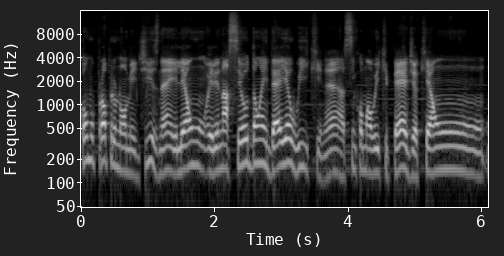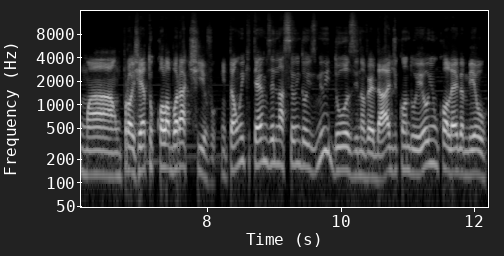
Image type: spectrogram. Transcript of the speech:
como o próprio nome diz, né, ele é um, ele nasceu de uma ideia wiki, né, assim como a Wikipédia, que é um, uma, um projeto colaborativo. Então, o Wikiterms ele nasceu em 2012, na verdade, quando eu e um colega meu,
